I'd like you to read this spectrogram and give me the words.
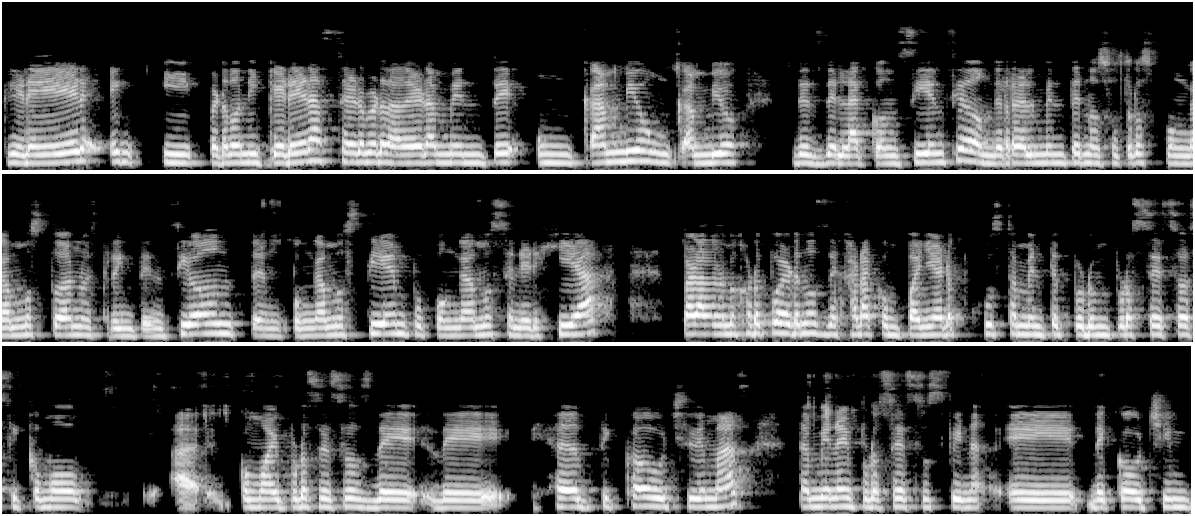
creer en, y, perdón, y querer hacer verdaderamente un cambio, un cambio desde la conciencia donde realmente nosotros pongamos toda nuestra intención, pongamos tiempo, pongamos energía para a lo mejor podernos dejar acompañar justamente por un proceso así como, ah, como hay procesos de, de healthy coach y demás, también hay procesos eh, de coaching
